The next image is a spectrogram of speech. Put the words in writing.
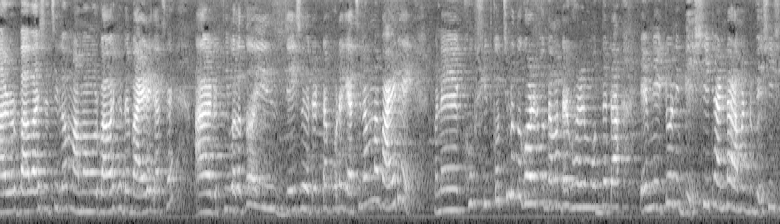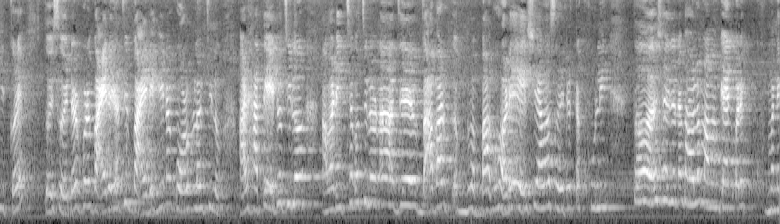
আর ওর বাবা এসেছিল মামা ওর বাবার সাথে বাইরে গেছে। আর কি বলতো, এই যেই সোয়েটারটা পরে গেছিলাম না বাইরে মানে খুব শীত করছিল তো ঘরের মধ্যে, আমাদের ঘরের মধ্যেটা এমনি একটুখানি বেশি ঠান্ডা আর আমার একটু বেশি শীত করে। তো ওই সোয়েটার পরে বাইরে গেছে, বাইরে গিয়ে না গরম লাগছিল। আর হাতে এঁটো ছিল, আমার ইচ্ছা করছিল না যে আবার ঘরে এসে আবার সোয়েটারটা খুলি। তো সেই জন্য ভাবলাম মামাকে একবারে মানে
